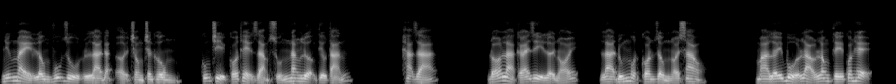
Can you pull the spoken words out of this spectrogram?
những này lông vũ dù là đặt ở trong chân không, cũng chỉ có thể giảm xuống năng lượng tiêu tán. Hạ giá đó là cái gì lời nói, là đúng một con rồng nói sao? Mà lấy bổ lão long tế quan hệ,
